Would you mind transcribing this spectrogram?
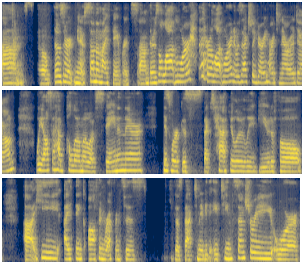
Um, so those are, you know, some of my favorites. Um, there's a lot more. there are a lot more, and it was actually very hard to narrow down. We also have Palomo of Spain in there. His work is spectacularly beautiful. Uh, he, I think, often references. He goes back to maybe the 18th century or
